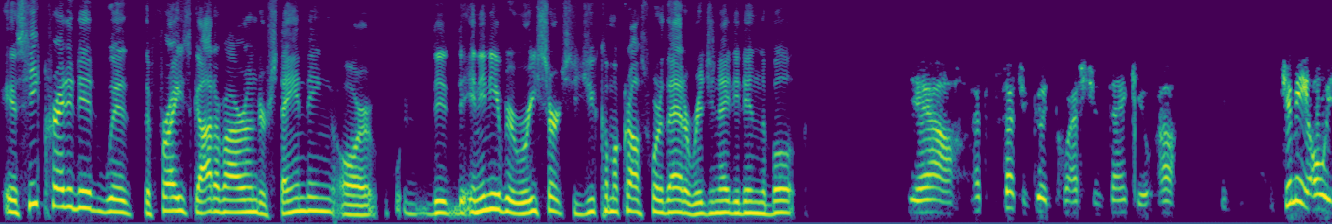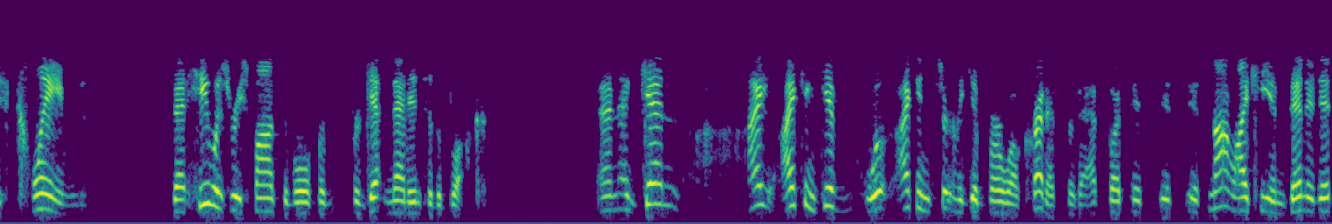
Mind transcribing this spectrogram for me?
is he credited with the phrase "God of our understanding," or did in any of your research did you come across where that originated in the book? Yeah, that's such a good question. Thank you. Uh, Jimmy always claimed that he was responsible for for getting that into the book. And again, I I can give I can certainly give Burwell credit for that, but it, it it's not like he invented it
